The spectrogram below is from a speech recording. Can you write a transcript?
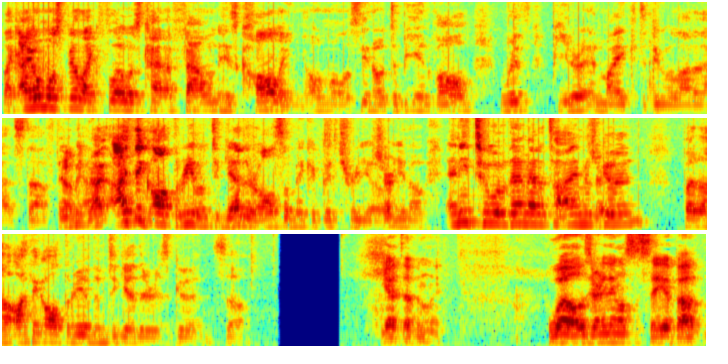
like I almost feel like Flo has kind of found his calling, almost you know, to be involved with Peter and Mike to do a lot of that stuff. That'd I. I think all three of them together also make a good trio. Sure. You know, any two of them at a time is Sure. good, but uh, I think all three of them together is good. So. Yeah, definitely. Well, is there anything else to say about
